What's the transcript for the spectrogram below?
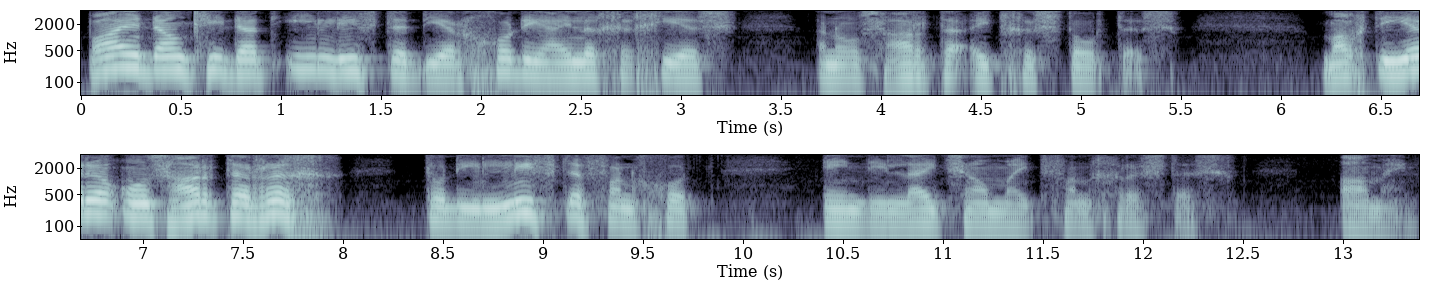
Baie dankie dat u liefde deur God die Heilige Gees in ons harte uitgestort is. Mag die Here ons harte rig tot die liefde van God en die leidsaamheid van Christus. Amen.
